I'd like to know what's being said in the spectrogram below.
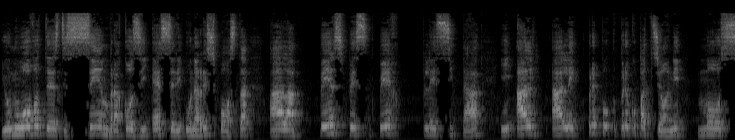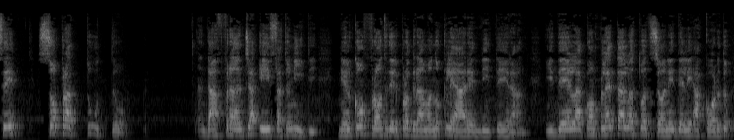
Il nuovo test sembra così essere una risposta alla perplessità e al alle preoccupazioni mosse soprattutto da Francia e Stati Uniti nel confronto del programma nucleare di Teheran e della completa attuazione dell'accordo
